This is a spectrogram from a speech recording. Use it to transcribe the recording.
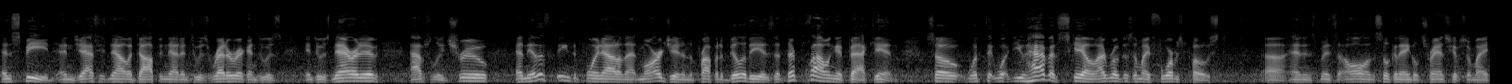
and speed, and Jassy's now adopting that into his rhetoric, into his, into his narrative, absolutely true. And the other thing to point out on that margin and the profitability is that they're plowing it back in. So what, the, what you have at scale, and I wrote this in my Forbes post, uh, and it's, it's all on SiliconANGLE transcripts of my,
